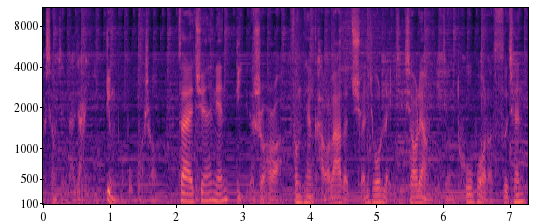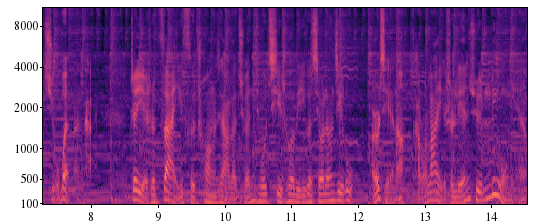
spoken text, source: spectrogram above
我相信大家一定都不陌生。在去年年底的时候啊，丰田卡罗拉的全球累计销量已经突破了四千九百万台，这也是再一次创下了全球汽车的一个销量记录。而且呢，卡罗拉也是连续六年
